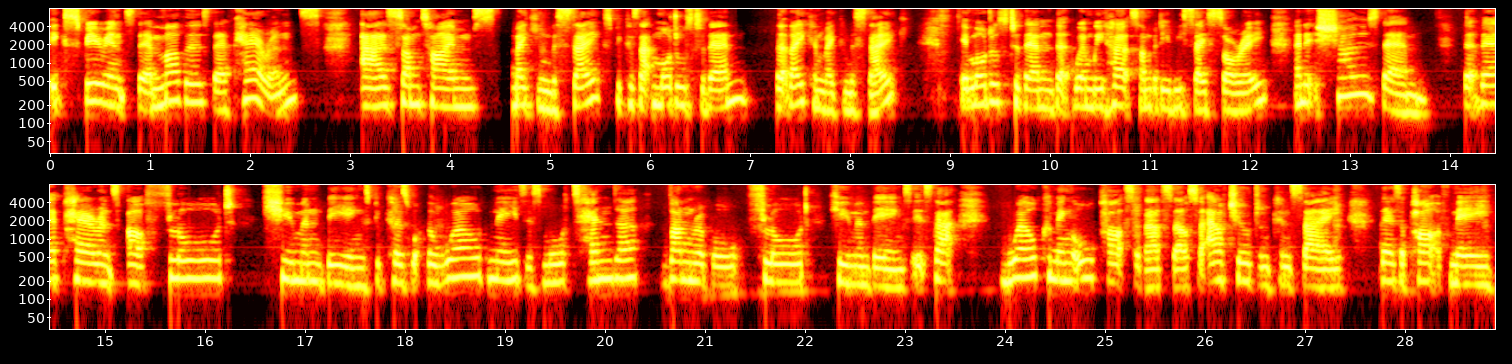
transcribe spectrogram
experience their mothers, their parents as sometimes making mistakes because that models to them that they can make a mistake. It models to them that when we hurt somebody, we say sorry. And it shows them that their parents are flawed human beings because what the world needs is more tender, vulnerable, flawed human beings. It's that welcoming all parts of ourselves so our children can say, There's a part of me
